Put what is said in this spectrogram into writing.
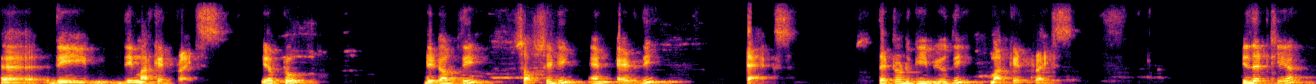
uh, the the market price. You have to deduct the subsidy and add the tax that would give you the market price. Is that clear?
